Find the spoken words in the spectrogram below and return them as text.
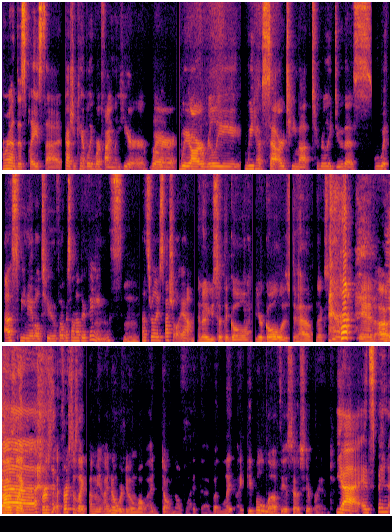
we're at this place that gosh i can't believe we're finally here Uh-huh. where we are really we have set our team up to really do this with us being able to focus on other things Mhm. that's really special yeah I know you set the goal. Your goal is to have next year, and I, I was like, first at first I was like, I mean, I know we're doing well, but I don't know if we'll hit that. But late, like people love the associate brand. yeah it's been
